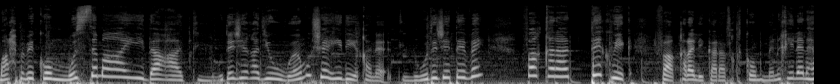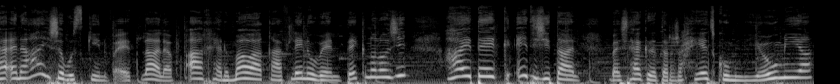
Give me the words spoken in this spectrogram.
مرحبا بكم مستمعي إذاعة لودجي راديو ومشاهدي قناة لودجي تي في فقره Tech Week فقرة اللي كرافقكم من خلالها أنا عايشة بوسكين في إطلالة في آخر ما وقع في les nouvelles technologies high-tech et digital باش هكذا ترجع حياتكم اليومية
